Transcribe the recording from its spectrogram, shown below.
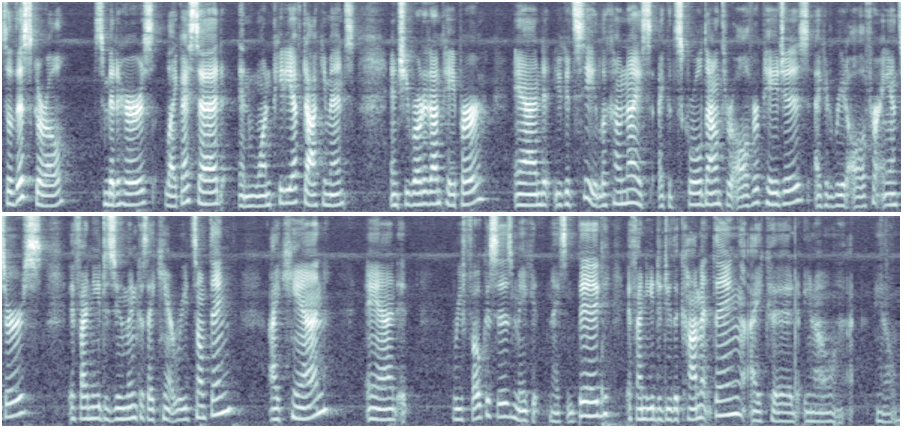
So this girl submitted hers, like I said, in one PDF document, and she wrote it on paper. And you could see, look how nice. I could scroll down through all of her pages. I could read all of her answers. If I need to zoom in because I can't read something, I can. And it refocuses, make it nice and big. If I need to do the comment thing, I could, you know, you know,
